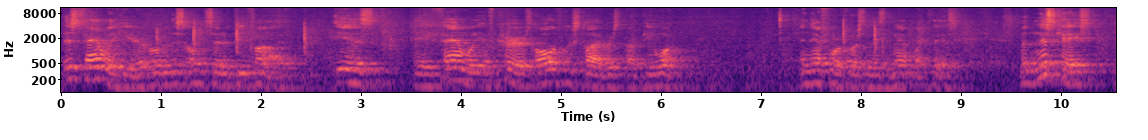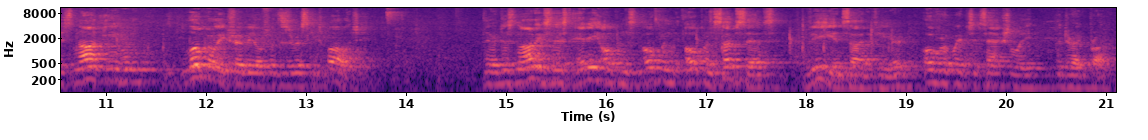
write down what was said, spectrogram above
this family here, over this open set of P5, is a family of curves, all of whose fibers are P1 and therefore, of course, there's a map like this. But in this case, it's not even locally trivial for the Zariski topology. There does not exist any open, open, open subsets, V inside of here, over which it's actually the direct product.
